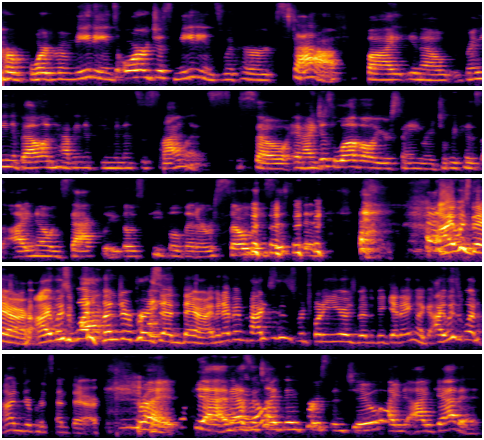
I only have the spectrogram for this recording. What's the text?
her boardroom meetings or just meetings with her staff by you know ringing a bell and having a few minutes of silence. So and i just love all you're saying rachel because i know exactly those people that are so resistant. I was there. I was 100% there. I mean i've been practicing this for 20 years but in the beginning like i was 100% there. Right. Yeah and as a type a person too i, I get it.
